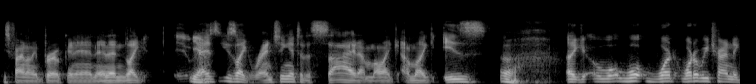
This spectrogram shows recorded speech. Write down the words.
he's finally broken in. And then like Yeah. as he's like wrenching it to the side, I'm like, I'm like, is Ugh. Like what what what are we trying to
